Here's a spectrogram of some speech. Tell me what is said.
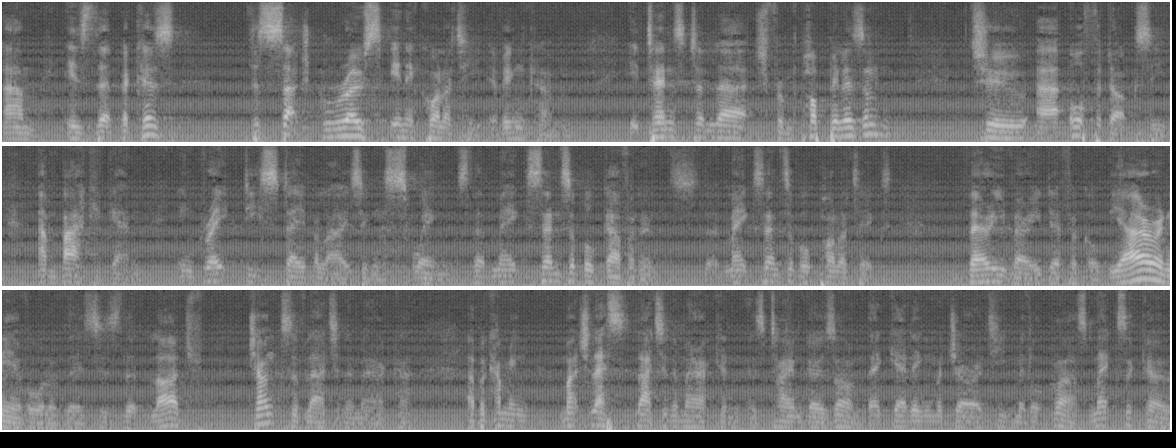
um, is that because there's such gross inequality of income, it tends to lurch from populism to uh, orthodoxy and back again in great destabilizing swings that make sensible governance, that make sensible politics very, very difficult. The irony of all of this is that large chunks of Latin America are becoming much less Latin American as time goes on. They're getting majority middle class. Mexico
